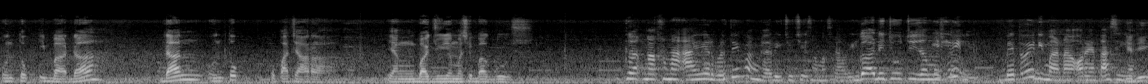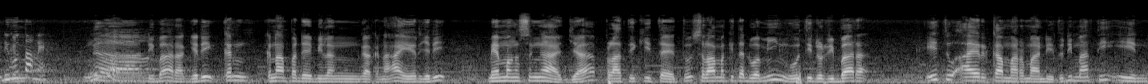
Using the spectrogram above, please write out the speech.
untuk ibadah dan untuk upacara. Yang bajunya masih bagus. Gak, nggak kena air, berarti emang nggak dicuci sama sekali. Nggak dicuci sama Ini, ini sekali. BTW di mana orientasinya? Jadi di hutan ya? Enggak, di barak. Jadi kan kenapa dia bilang nggak kena air? Jadi memang sengaja pelatih kita itu selama kita dua minggu tidur di barak itu air kamar mandi itu dimatiin.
